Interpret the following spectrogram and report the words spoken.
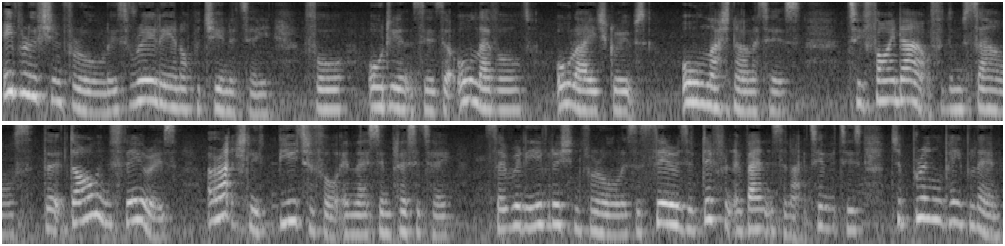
Evolution for All is really an opportunity for audiences at all levels, all age groups, all nationalities to find out for themselves that Darwin's theories are actually beautiful in their simplicity. So, really, Evolution for All is a series of different events and activities to bring people in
